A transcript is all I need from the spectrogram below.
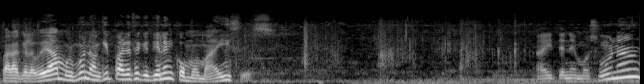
para que lo veamos. Bueno, aquí parece que tienen como maíces. Ahí tenemos una.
